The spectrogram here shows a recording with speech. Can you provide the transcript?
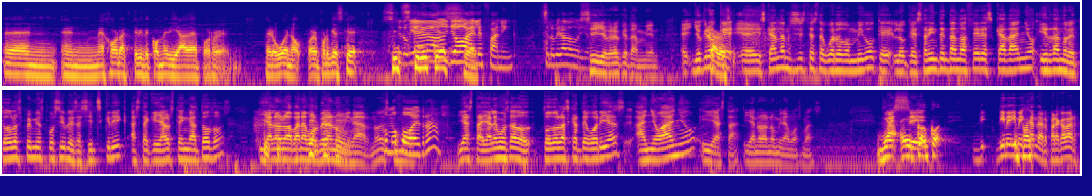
en, en mejor actriz de comedia, eh, por, eh, pero bueno, por- porque es que Se lo hubiera dado yo a eh, Elle Fanning. Se lo hubiera dado yo. Sí, yo creo que también. Eh, yo creo Claro, que eh, Iskandar, no sé si estás de acuerdo conmigo, que lo que están intentando hacer es cada año ir dándole todos los premios posibles a Schitt's Creek hasta que ya los tenga todos y ya no la van a volver a nominar, ¿no? Como Juego de Tronos. Ya está, ya le hemos dado todas las categorías año a año y ya está, y ya no la nominamos más. ya, Pues, eh, eh, Dime, dime, Iskandar, para acabar.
